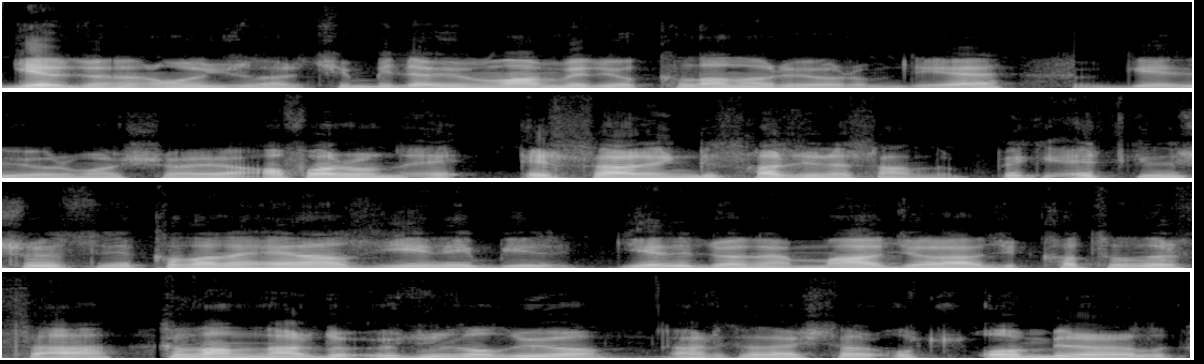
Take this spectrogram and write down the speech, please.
geri dönen oyuncular için. Bir de ünvan veriyor klan arıyorum diye. Geliyorum aşağıya. Afaron'un e- esrarengiz hazine sandım. Peki etkinlik süresinde klana en az yeni bir geri dönen maceracı katılırsa klanlar da ödül alıyor. Arkadaşlar ot- 11 Aralık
